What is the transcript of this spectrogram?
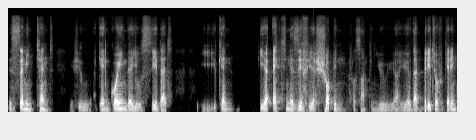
the same intent. If you again go in there, you'll see that you can you're acting as if you're shopping for something. You you, have the ability of getting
